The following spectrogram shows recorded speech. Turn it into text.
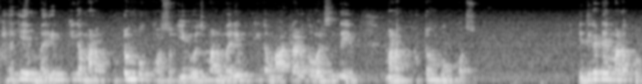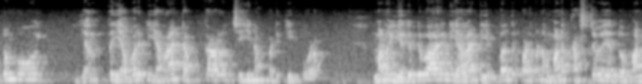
అలాగే మరీ ముఖ్యంగా మన కుటుంబం కోసం ఈరోజు మనం మరీ ముఖ్యంగా మాట్లాడుకోవాల్సింది మన కుటుంబం కోసం. ఎందుకంటే మన కుటుంబం ఎంత ఎవరికి ఎలాంటి అపకారం చేయనప్పటికీ కూడా మనం ఎదుటివారిని ఎలాంటి ఇబ్బందులు పడకుండా మన కష్టం ఏదో మన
